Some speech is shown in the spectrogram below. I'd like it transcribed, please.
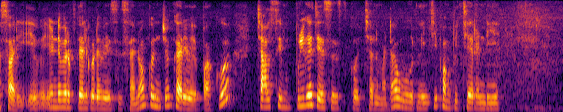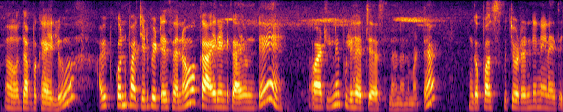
సారీ ఎండుమిరపకాయలు కూడా వేసేసాను. కొంచెం కరివేపాకు. చాలా సింపుల్గా చేసేసుకోవచ్చు అనమాట ఊరి నుంచి పంపించారండి దెబ్బకాయలు. అవి కొన్ని పచ్చడి పెట్టేశాను కాయ రెండు కాయ ఉంటే వాటిని పులిహోర చేస్తున్నాను అనమాట ఇంకా పసుపు చూడండి నేనైతే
